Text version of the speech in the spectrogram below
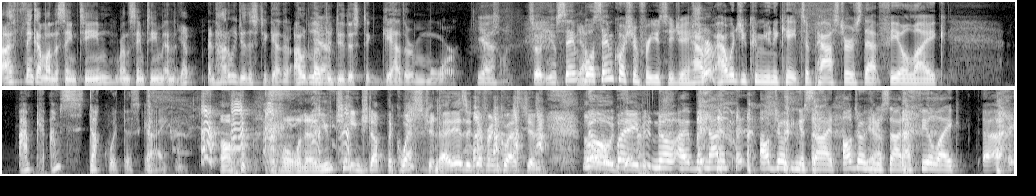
I think I'm on the same team. We're on the same team, and Yep. and how do we do this together? I would love Yeah. to do this together more. Yeah. Excellent. So you have Same. Yeah. Well, same question for you, CJ. How Sure. how would you communicate to pastors that feel like I'm I'm stuck with this guy? Oh, oh, well, now you've changed up the question. That is a different question. oh, but, David. No, I, but not. all joking aside, all joking Yeah. aside, I feel like. Uh,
